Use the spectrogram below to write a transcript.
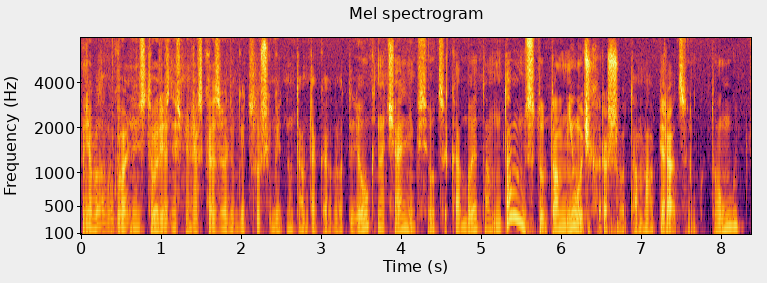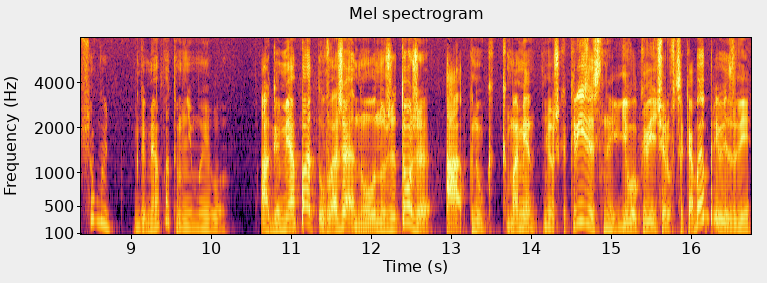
У меня была буквально история, значит, мне рассказывали, говорит, слушай, говорит, ну там такая вот лег, начальник, все, ЦКБ, там, там, сту- там не очень хорошо, там операция. Он говорит, говорит, все, говорит, гомеопатом не моего. А гомеопат, уважаю, но он уже тоже, а, ну, к момент немножко кризисный, его к вечеру в ЦКБ привезли,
